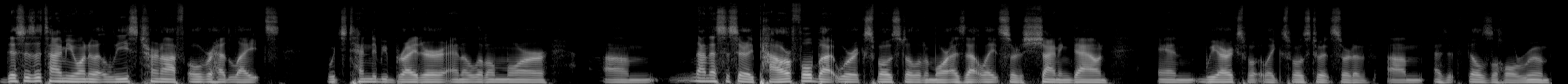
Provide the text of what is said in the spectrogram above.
this is a time you want to at least turn off overhead lights, which tend to be brighter and a little more um, not necessarily powerful, but we're exposed to a little more as that light sort of shining down, and we are expo like exposed to it sort of um, as it fills the whole room.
